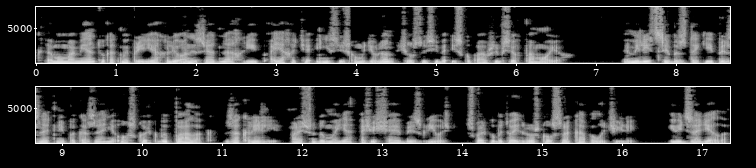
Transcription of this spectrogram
К тому моменту, как мы приехали, он изрядно охрип, а я, хотя и не слишком удивлен, чувствую себя искупавшимся в помоях. В милиции бы за такие признательные показания, о, сколько бы палок закрыли, мрачно думаю я, ощущая брезгливость, сколько бы твоих дружков срока получили. И ведь за дело.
